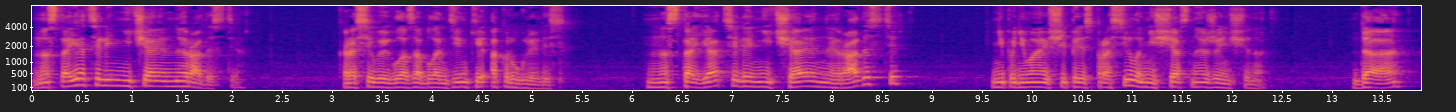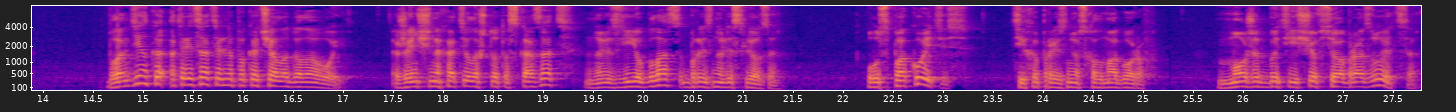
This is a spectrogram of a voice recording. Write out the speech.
настоятеле нечаянной радости». Красивые глаза блондинки округлились. «Настоятеля нечаянной радости?» Непонимающе переспросила несчастная женщина. «Да». Блондинка отрицательно покачала головой. Женщина хотела что-то сказать, но из ее глаз брызнули слезы. «Успокойтесь», – тихо произнес Холмогоров. Может быть, еще все образуется?»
